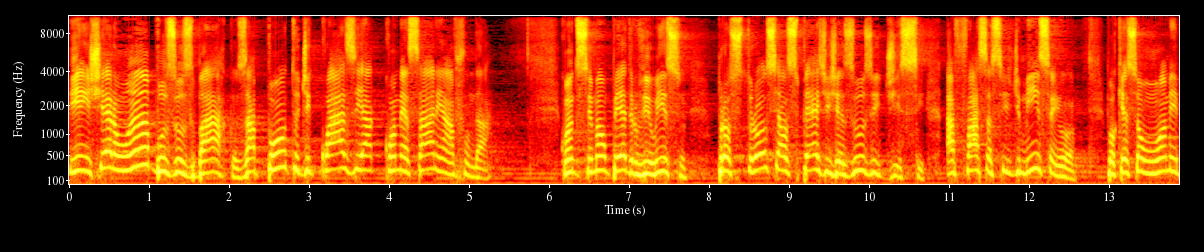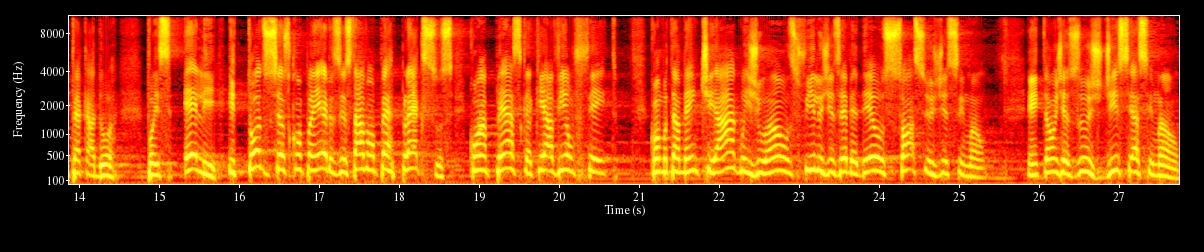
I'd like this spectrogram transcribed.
e encheram ambos os barcos, a ponto de quase a começarem a afundar. Quando Simão Pedro viu isso, prostrou-se aos pés de Jesus e disse: Afasta-se de mim, Senhor porque sou um homem pecador. Pois ele e todos os seus companheiros estavam perplexos com a pesca que haviam feito, como também Tiago e João, os filhos de Zebedeu, sócios de Simão. Então Jesus disse a Simão:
